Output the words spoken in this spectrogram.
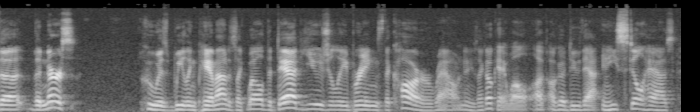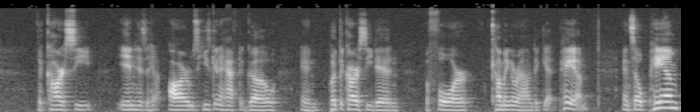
the the nurse who is wheeling Pam out is like, well, the dad usually brings the car around, and he's like, okay, well, I'll, I'll go do that, and he still has the car seat in his arms. He's gonna have to go and put the car seat in before coming around to get Pam, and so Pam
